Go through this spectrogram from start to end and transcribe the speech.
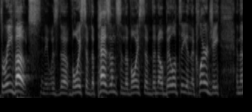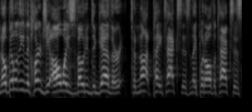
three votes, and it was the voice of the peasants and the voice of the nobility and the clergy. And the nobility and the clergy always voted together to not pay taxes, and they put all the taxes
